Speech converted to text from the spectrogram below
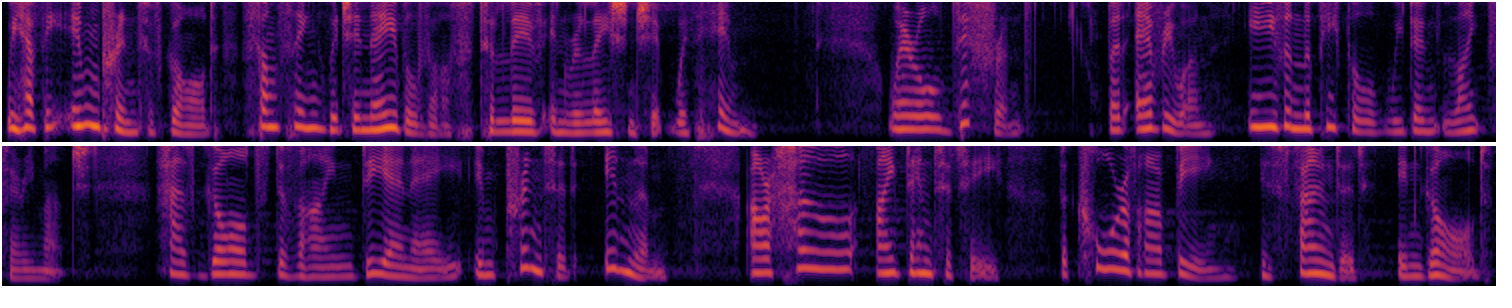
We have the imprint of God, something which enables us to live in relationship with Him. We're all different, but everyone, even the people we don't like very much, has God's divine DNA imprinted in them. Our whole identity, the core of our being, is founded in God.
